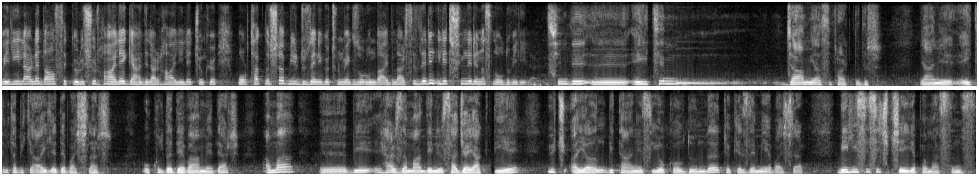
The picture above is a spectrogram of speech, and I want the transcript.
velilerle daha sık görüşür hale geldiler haliyle. Çünkü ortaklaşa bir düzeni götürmek zorundaydılar. Sizlerin iletişimleri nasıl oldu velilerle? Şimdi e, eğitim camiası farklıdır. Yani eğitim tabii ki ailede başlar, okulda devam eder. Ama e, bir her zaman denir sac ayak diye üç ayağın bir tanesi yok olduğunda tökezlemeye başlar. Velisiz hiçbir şey yapamazsınız.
